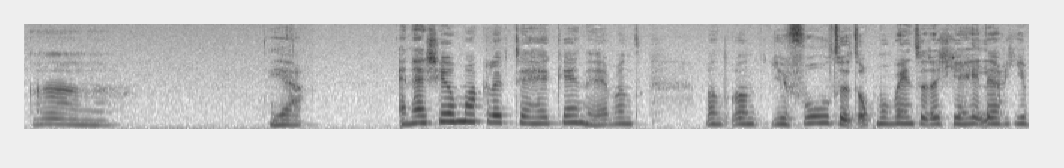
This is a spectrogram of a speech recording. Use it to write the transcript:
Ah. Ja, en hij is heel makkelijk te herkennen. Want want, je voelt het op momenten dat je heel erg je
